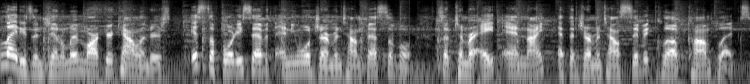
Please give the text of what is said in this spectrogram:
Ladies and gentlemen, mark your calendars. It's the 47th Annual Germantown Festival, September 8th and 9th at the Germantown Civic Club Complex.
